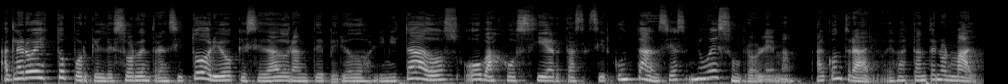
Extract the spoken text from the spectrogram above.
Aclaro esto porque el desorden transitorio que se da durante periodos limitados o bajo ciertas circunstancias no es un problema. Al contrario, es bastante normal.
